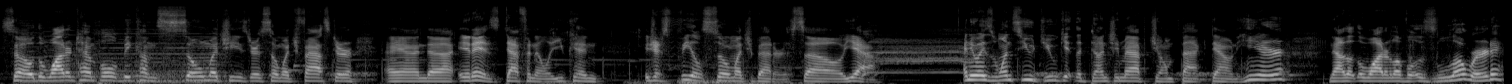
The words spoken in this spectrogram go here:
So the Water Temple becomes so much easier, so much faster, and uh, it is definitely. You can, it just feels so much better. So yeah. Anyways, once you do get the dungeon map, jump back down here. Now that the water level is lowered,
